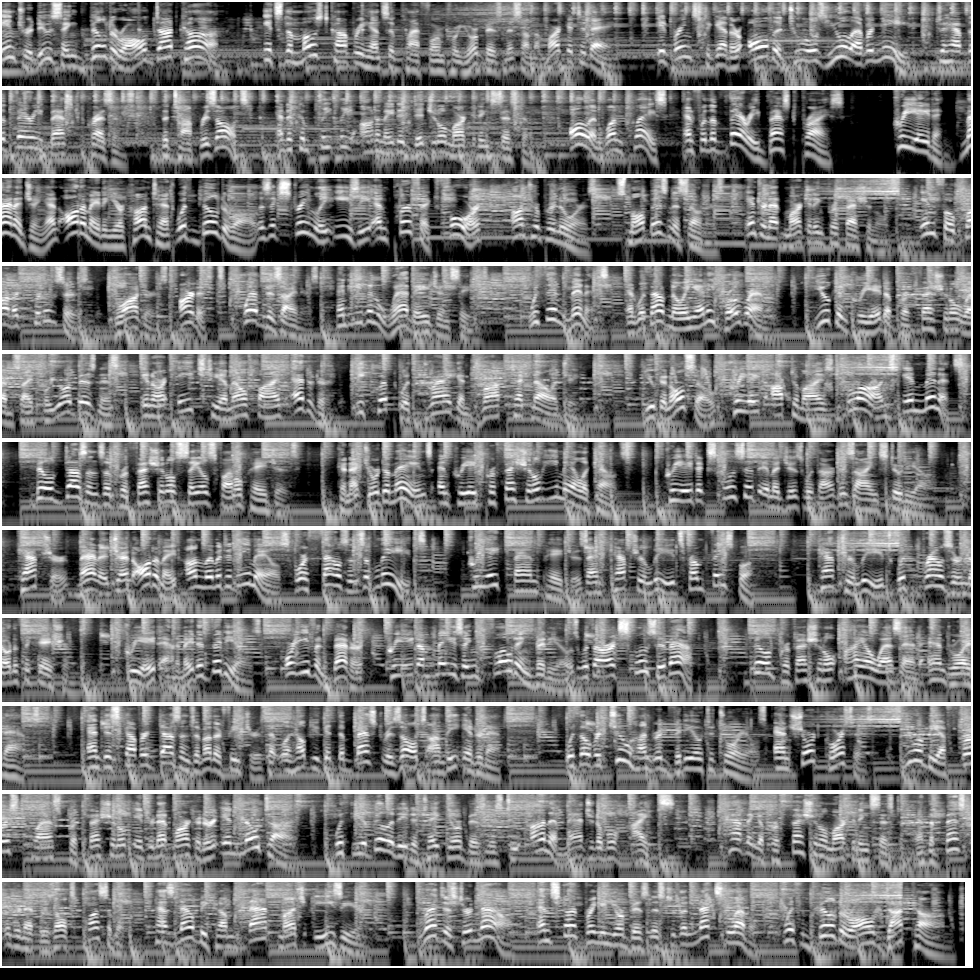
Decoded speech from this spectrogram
Introducing Builderall.com. It's the most comprehensive platform for your business on the market today. It brings together all the tools you'll ever need to have the very best presence, the top results, and a completely automated digital marketing system, all in one place and for the very best price. Creating, managing, and automating your content with Builderall is extremely easy and perfect for entrepreneurs, small business owners, internet marketing professionals, info product producers, bloggers, artists, web designers, and even web agencies. Within minutes and without knowing any programming, you can create a professional website for your business in our HTML5 editor equipped with drag and drop technology. You can also create optimized blogs in minutes, build dozens of professional sales funnel pages, connect your domains and create professional email accounts, create exclusive images with our design studio, capture, manage, and automate unlimited emails for thousands of leads, create fan pages and capture leads from Facebook, capture leads with browser notifications, create animated videos, or even better, create amazing floating videos with our exclusive app, build professional iOS and Android apps, and discover dozens of other features that will help you get the best results on the internet. With over 200 video tutorials and short courses, you will be a first-class professional internet marketer in no time with the ability to take your business to unimaginable heights. Having a professional marketing system and the best internet results possible has now become that much easier. Register now and start bringing your business to the next level with Builderall.com.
